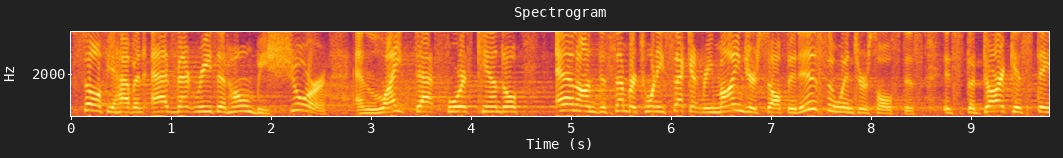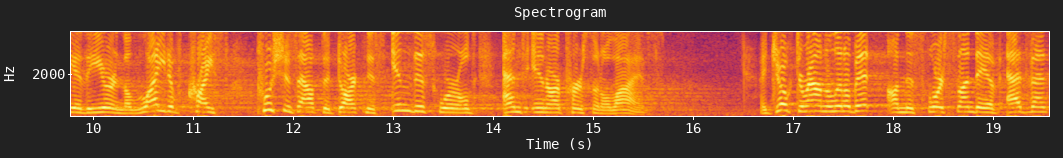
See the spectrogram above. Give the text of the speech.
So if you have an Advent wreath at home, be sure and light that fourth candle. And on December 22nd, remind yourself it is the winter solstice. It's the darkest day of the year, and the light of Christ pushes out the darkness in this world and in our personal lives. I joked around a little bit on this fourth Sunday of Advent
